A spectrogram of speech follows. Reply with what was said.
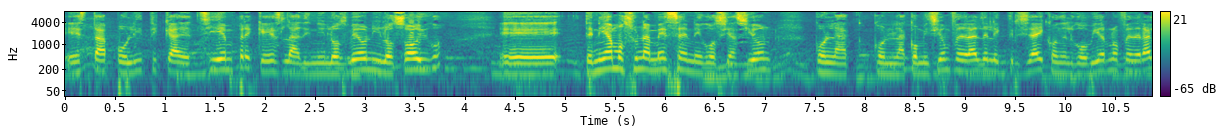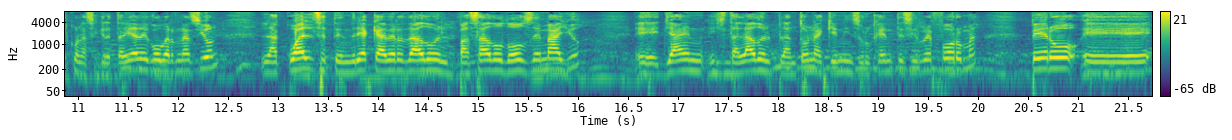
esta política de siempre, que es la de ni los veo ni los oigo. Eh, teníamos una mesa de negociación con la, con la Comisión Federal de Electricidad y con el gobierno federal, con la Secretaría de Gobernación, la cual se tendría que haber dado el pasado 2 de mayo. Eh, ya instalado el plantón aquí en Insurgentes y Reforma, pero eh,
